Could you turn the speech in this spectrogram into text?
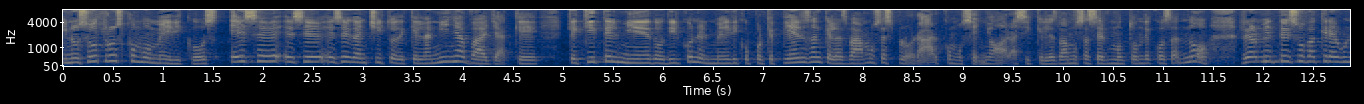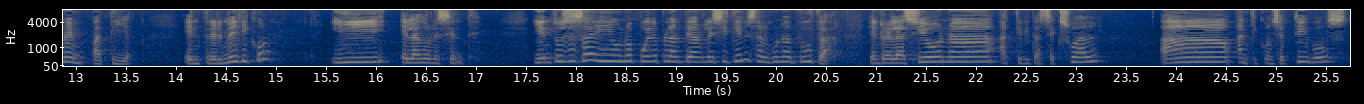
Y nosotros como médicos, ese, ese, ese ganchito de que la niña vaya, que, que quite el miedo de ir con el médico porque piensan que las vamos a explorar como señoras y que les vamos a hacer un montón de cosas. No, realmente eso va a crear una empatía entre el médico y el adolescente. Y entonces ahí uno puede plantearle si tienes alguna duda en relación a actividad sexual, a anticonceptivos,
